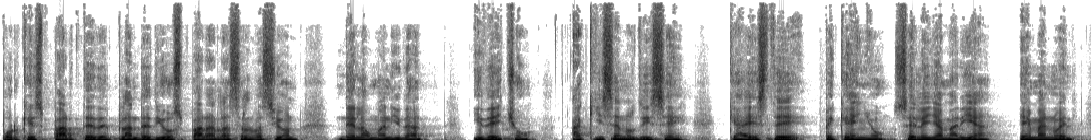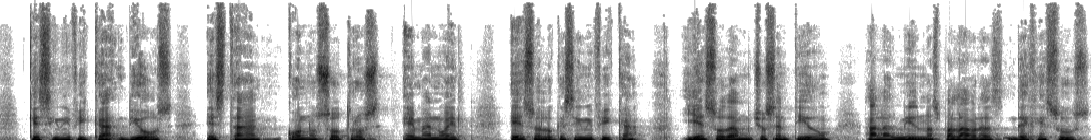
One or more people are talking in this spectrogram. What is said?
porque es parte del plan de Dios para la salvación de la humanidad. Y de hecho, aquí se nos dice que a este pequeño se le llamaría Emanuel, que significa Dios está con nosotros, Emanuel. Eso es lo que significa. Y eso da mucho sentido a las mismas palabras de Jesús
